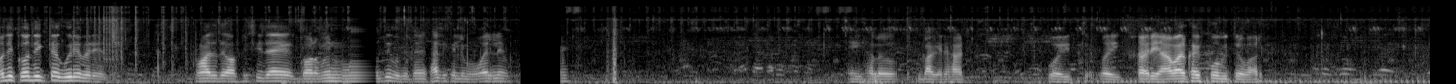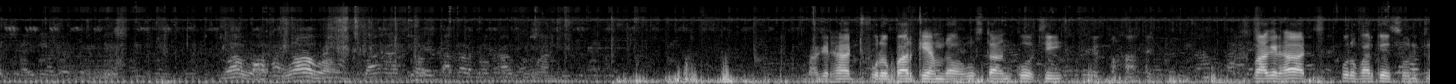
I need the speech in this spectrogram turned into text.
ওদিক ওদিকটা ঘুরে বেরিয়েছে তোমার যদি অফিসে যায় গরমের মধ্যে বসে খালি খালি মোবাইল নেই। এই হলো বাগেরহাট পবিত্র, ওই সরি আবার খাই পবিত্র পার্ক। বাগেরহাট পুরো পার্কে আমরা অবস্থান করছি। বাগেরহাট পুরো পার্কের চরিত্র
